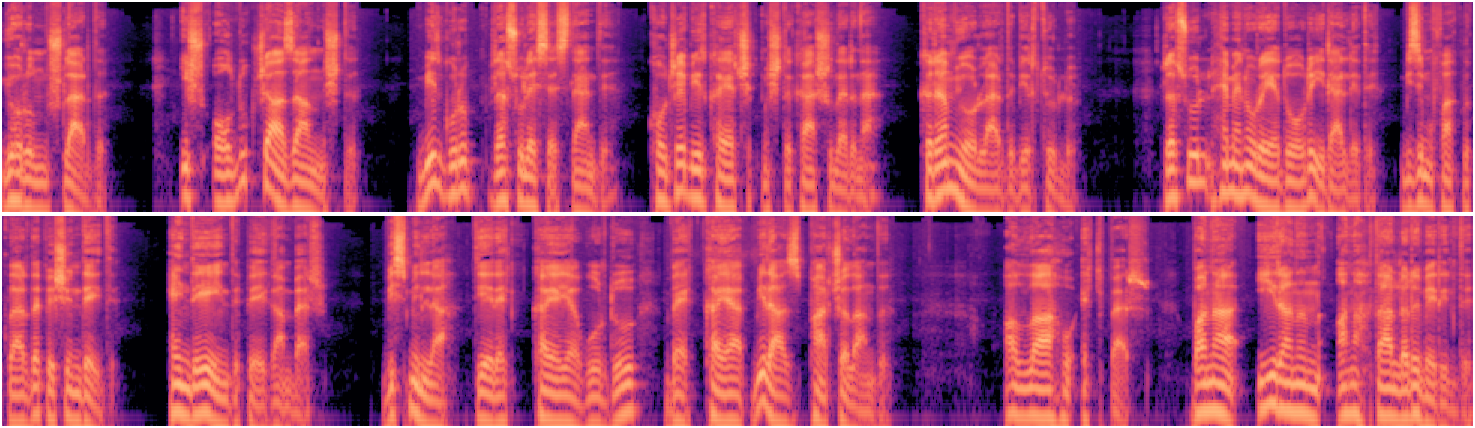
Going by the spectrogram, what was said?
yorulmuşlardı. İş oldukça azalmıştı. Bir grup Resul'e seslendi. Koca bir kaya çıkmıştı karşılarına. Kıramıyorlardı bir türlü. Resul hemen oraya doğru ilerledi. Bizim ufaklıklarda peşindeydi. Hendeye indi peygamber. Bismillah diyerek kayaya vurdu ve kaya biraz parçalandı. Allahu Ekber, bana İran'ın anahtarları verildi.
